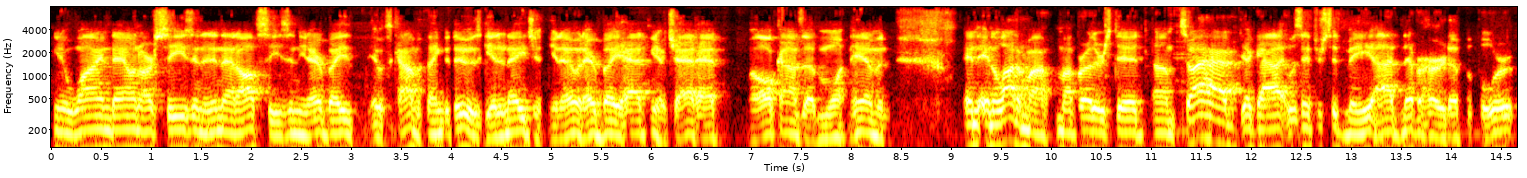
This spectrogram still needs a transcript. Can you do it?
you know, wind down our season and in that off season, you know, everybody, it was kind of a thing to do is get an agent, you know, and everybody had, you know, Chad had all kinds of them wanting him. And, and, and a lot of my, my brothers did. Um, so I had a guy that was interested in me I'd never heard of before.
